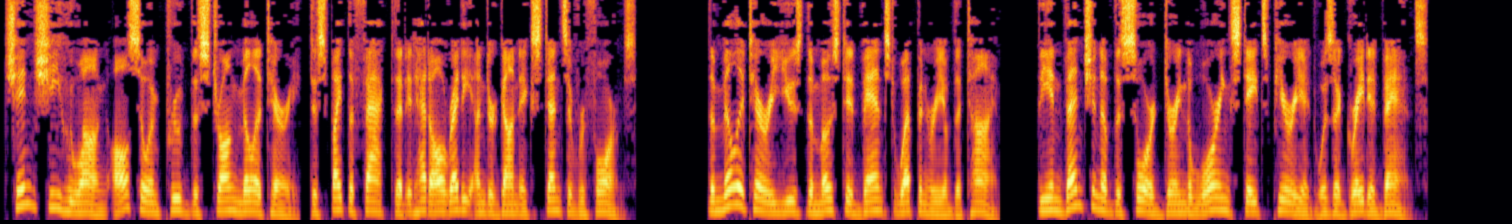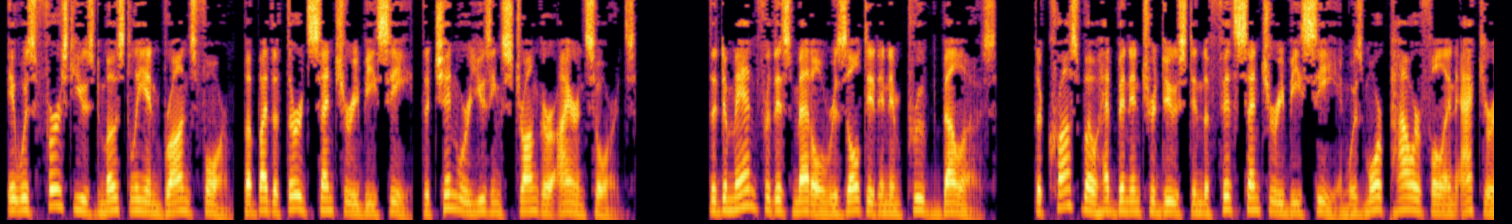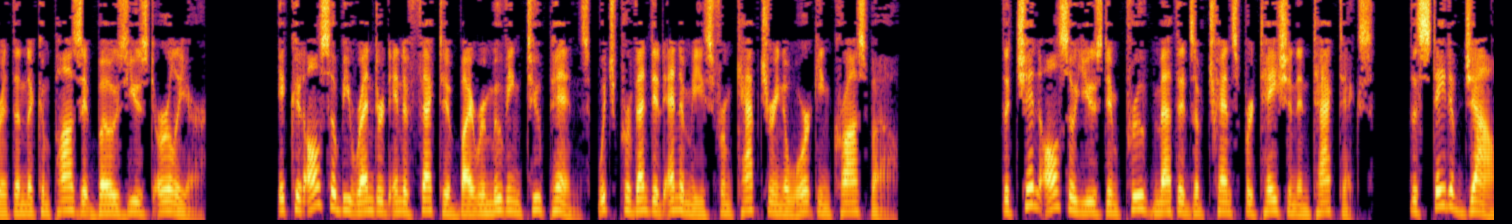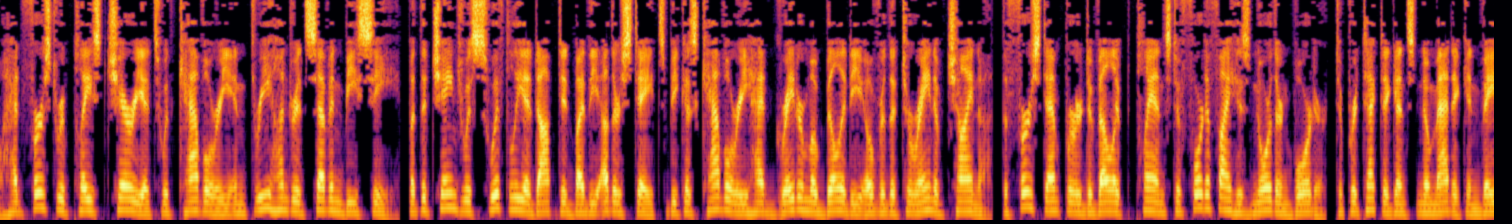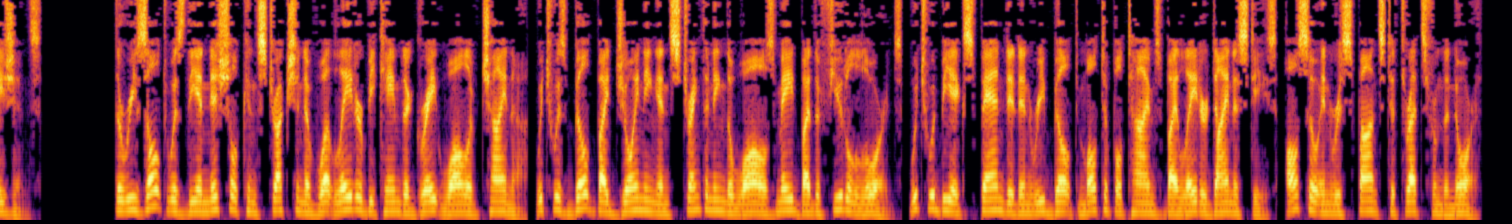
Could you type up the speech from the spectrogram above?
Qin Shi Huang also improved the strong military, despite the fact that it had already undergone extensive reforms. The military used the most advanced weaponry of the time. The invention of the sword during the Warring States period was a great advance. It was first used mostly in bronze form, but by the 3rd century BC, the Qin were using stronger iron swords. The demand for this metal resulted in improved bellows. The crossbow had been introduced in the 5th century BC and was more powerful and accurate than the composite bows used earlier. It could also be rendered ineffective by removing two pins, which prevented enemies from capturing a working crossbow. The Qin also used improved methods of transportation and tactics. The state of Zhao had first replaced chariots with cavalry in 307 BC, but the change was swiftly adopted by the other states because cavalry had greater mobility over the terrain of China. The first emperor developed plans to fortify his northern border, to protect against nomadic invasions. The result was the initial construction of what later became the Great Wall of China, which was built by joining and strengthening the walls made by the feudal lords, which would be expanded and rebuilt multiple times by later dynasties, also in response to threats from the north.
